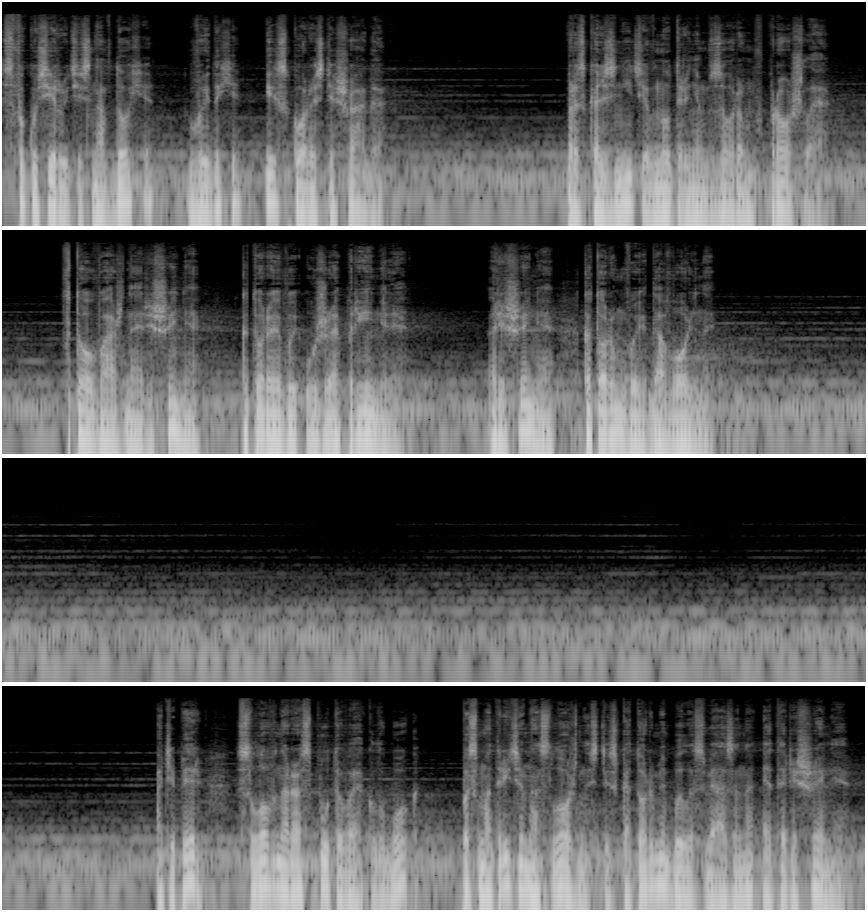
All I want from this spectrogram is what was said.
Сфокусируйтесь на вдохе, выдохе и скорости шага. Проскользните внутренним взором в прошлое, в то важное решение, которое вы уже приняли – решение, которым вы довольны. А теперь, словно распутывая клубок, посмотрите на сложности, с которыми было связано это решение –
